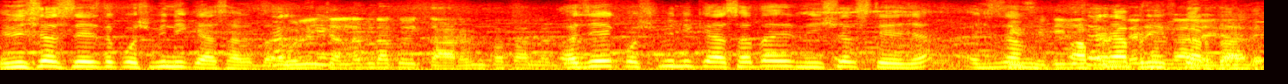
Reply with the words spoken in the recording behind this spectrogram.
ਇਨੀਸ਼ੀਅਲ ਸਟੇਜ ਤੇ ਕੁਝ ਵੀ ਨਹੀਂ ਕਹਿ ਸਕਦਾ। ਗੋਲੀ ਚੱਲਣ ਦਾ ਕੋਈ ਕਾਰਨ ਪਤਾ ਲੱਗਾ? ਅਜੇ ਕੁਝ ਵੀ ਨਹੀਂ ਕਹਿ ਸਕਦਾ ਇਨੀਸ਼ੀਅਲ ਸਟੇਜ ਹੈ। ਅਸੀਂ ਤੁਹਾਨੂੰ ਆਪਣਾ ਬਰੀਫ ਕਰ ਦਾਂਗੇ।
